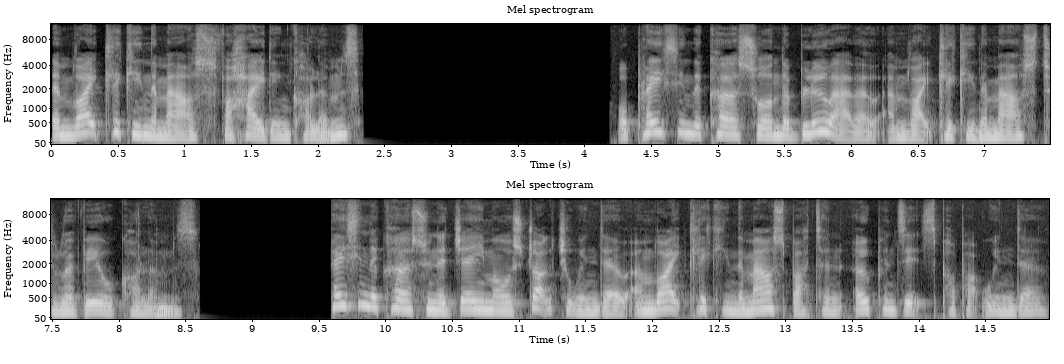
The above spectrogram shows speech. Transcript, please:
then right-clicking the mouse for hiding columns, or placing the cursor on the blue arrow and right-clicking the mouse to reveal columns. Placing the cursor in the JMOL structure window and right-clicking the mouse button opens its pop-up window.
